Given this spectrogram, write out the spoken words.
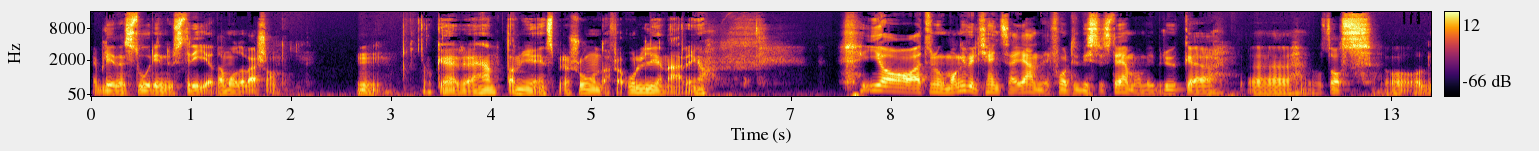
er blitt en stor industri, og da må det være sånn. Mm. Dere henter mye inspirasjon da fra oljenæringa? Ja, jeg tror mange vil kjenne seg igjen i forhold til de systemene vi bruker uh, hos oss, og,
